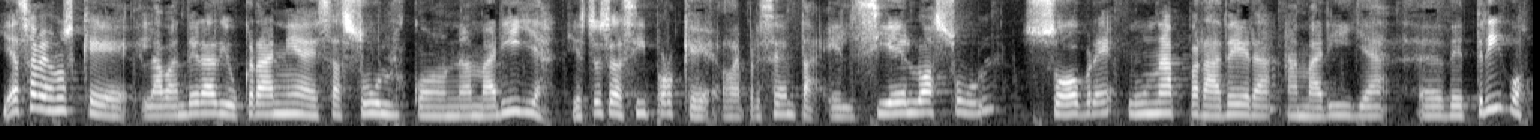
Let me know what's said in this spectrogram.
Ya sabemos que la bandera de Ucrania es azul con amarilla y esto es así porque representa el cielo azul sobre una pradera amarilla eh, de trigo,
